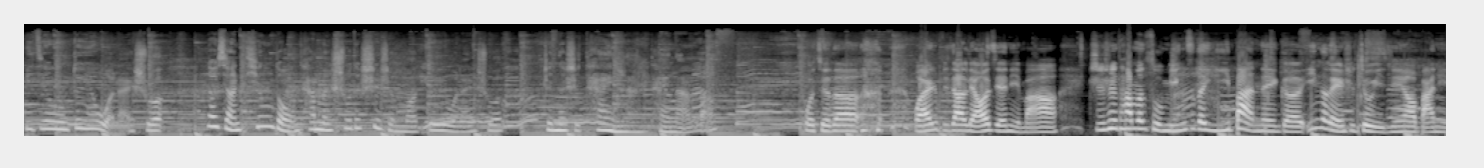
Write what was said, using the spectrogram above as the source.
毕竟对于我来说，要想听懂他们说的是什么，对于我来说真的是太难太难了。我觉得我还是比较了解你们啊，只是他们组名字的一半那个 English 就已经要把你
